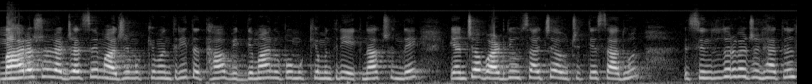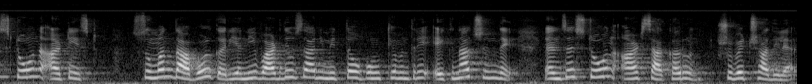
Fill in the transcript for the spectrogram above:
महाराष्ट्र राज्याचे माजी मुख्यमंत्री तथा विद्यमान उपमुख्यमंत्री एकनाथ शिंदे यांच्या वाढदिवसाचे औचित्य साधून सिंधुदुर्ग जिल्ह्यातील स्टोन आर्टिस्ट सुमन दाभोळकर यांनी वाढदिवसानिमित्त उपमुख्यमंत्री एकनाथ शिंदे यांचे स्टोन आर्ट साकारून शुभेच्छा दिल्यात.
